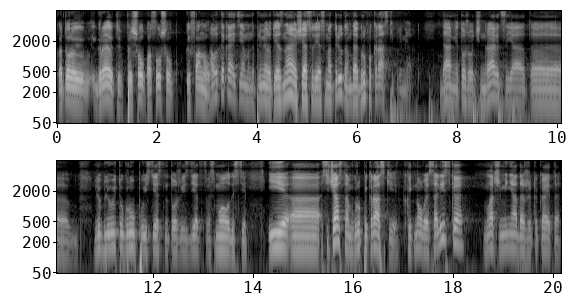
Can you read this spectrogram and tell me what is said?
которые играют, и пришел, послушал, кайфанул. А вот такая тема, например, вот я знаю, сейчас вот я смотрю, там, да, группа Краски, пример. Да, мне тоже очень нравится, я э, люблю эту группу, естественно, тоже из детства, с молодости. И э, сейчас там в группе Краски какая-то новая солистка, младше меня даже какая-то.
